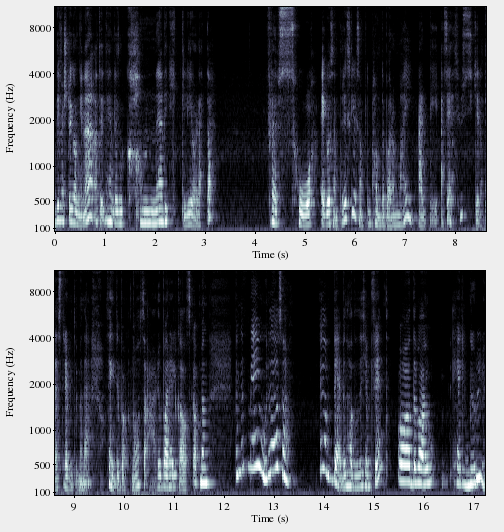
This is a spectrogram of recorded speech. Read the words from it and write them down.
de første gangene at jeg tenkte liksom Kan jeg virkelig gjøre dette? For det er jo så egosentrisk. liksom. Det handler bare om meg. Er det, altså Jeg husker at jeg strevde med det. Og tenkte tilbake nå, så er det jo bare helt galskap. Men, men, jeg gjorde det, altså. babyen hadde det kjempefint. Og det var jo helt gull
